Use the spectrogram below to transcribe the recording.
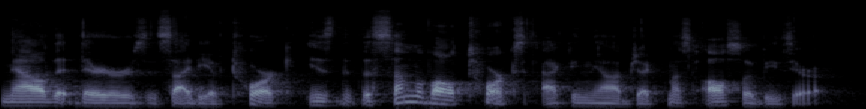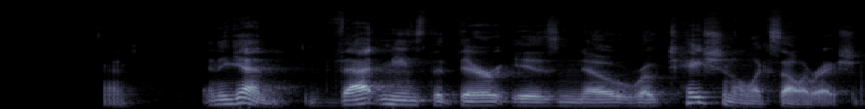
now that there's this idea of torque, is that the sum of all torques acting the object must also be zero. Okay? And again, that means that there is no rotational acceleration.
